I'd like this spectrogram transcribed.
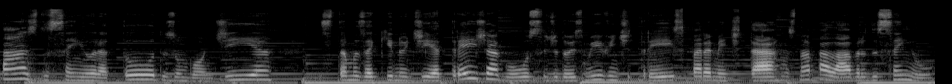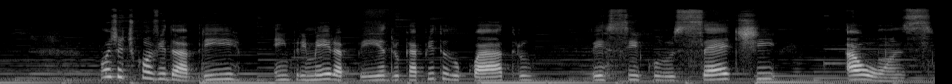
paz do Senhor a todos, um bom dia. Estamos aqui no dia 3 de agosto de 2023 para meditarmos na palavra do Senhor. Hoje eu te convido a abrir em 1 Pedro, capítulo 4, versículos 7 ao 11.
